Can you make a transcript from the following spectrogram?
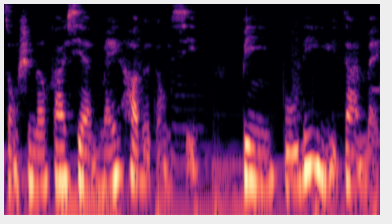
总是能发现美好的东西，并不利于赞美。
